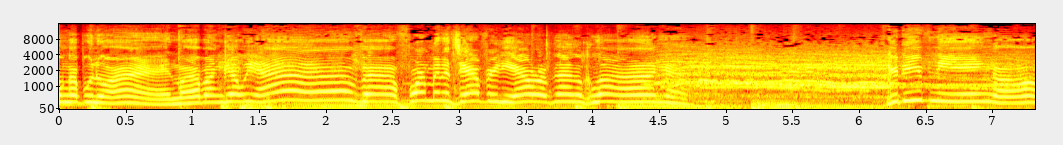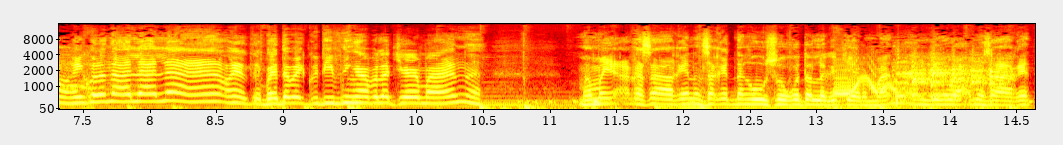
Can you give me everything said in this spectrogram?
sa bunga puluan, mga bangga, we have 4 minutes after the hour of 9 o'clock. Good evening! Oh, ngayon ko lang naalala. Okay, by the way, good evening nga pala, Chairman. Mamaya ka sa akin, ang sakit ng uso ko talaga, Chairman. Ang ginawa mo sa akin.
